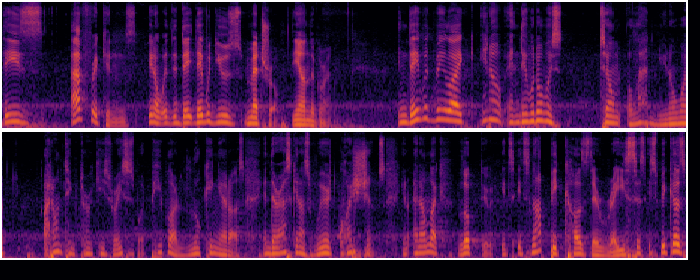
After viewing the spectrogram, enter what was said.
these Africans, you know, they, they would use Metro, the underground. And they would be like, you know, and they would always tell me, Aladdin, you know what? I don't think Turkey's racist, but people are looking at us and they're asking us weird questions. You know, and I'm like, look, dude, it's it's not because they're racist. It's because,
